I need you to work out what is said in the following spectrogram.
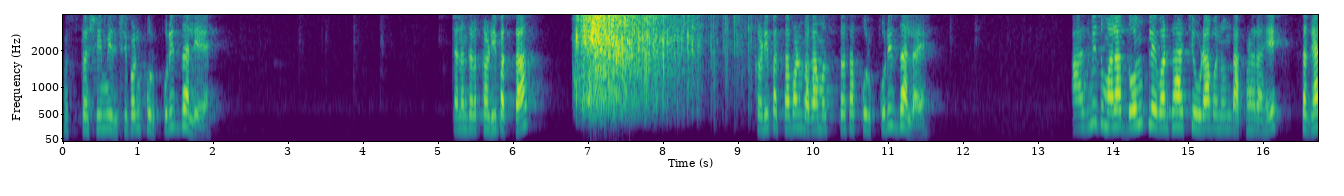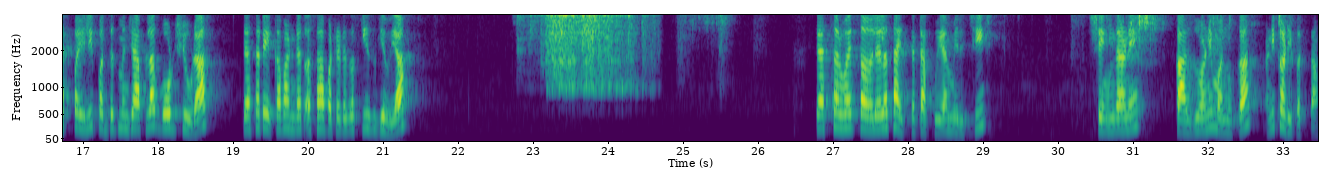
मस्त अशी मिरची पण कुरकुरीत झाली आहे. त्यानंतर कढीपत्ता. कढीपत्ता पण बघा मस्त असा कुरकुरीत झाला आहे आज मी तुम्हाला दोन फ्लेवरचा हा चिवडा बनवून दाखवणार आहे. सगळ्यात पहिली पद्धत म्हणजे आपला गोड चिवडा. त्यासाठी एका भांड्यात असा बटाट्याचा किस घेऊया. त्यात सर्व तळलेलं साहित्य टाकूया मिरची शेंगदाणे काजू आणि मनुका आणि कढीपत्ता.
